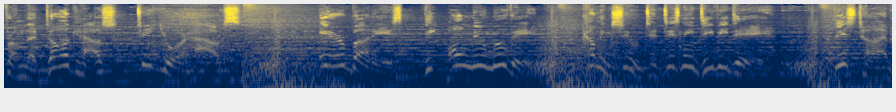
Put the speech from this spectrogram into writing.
From the doghouse to your house. Air Buddies, the all new movie. Coming soon to Disney DVD. This time,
